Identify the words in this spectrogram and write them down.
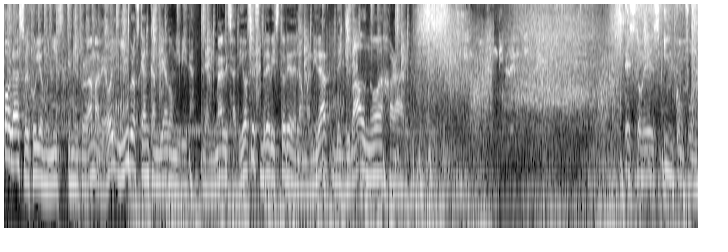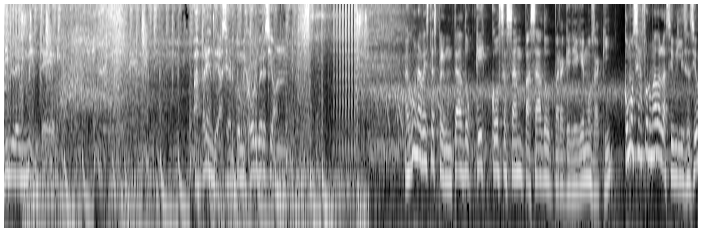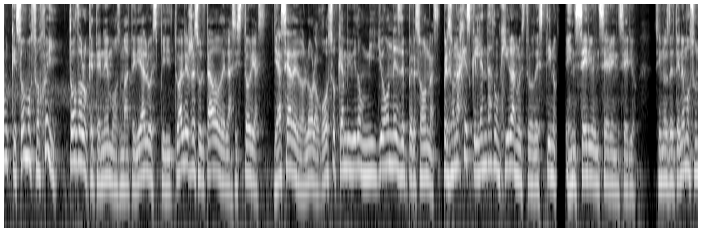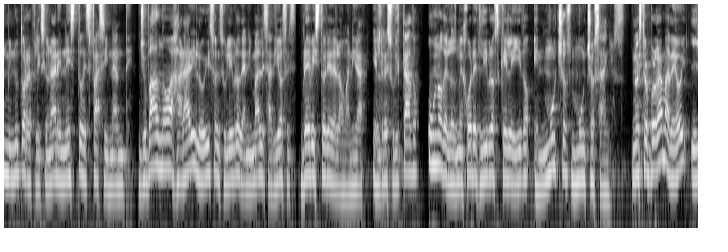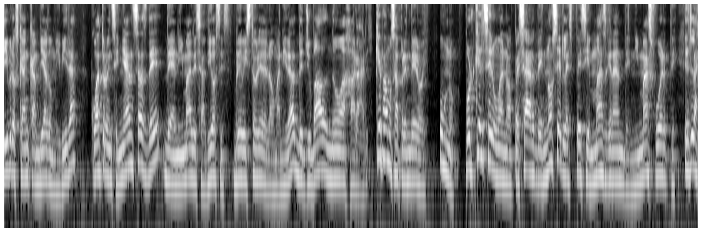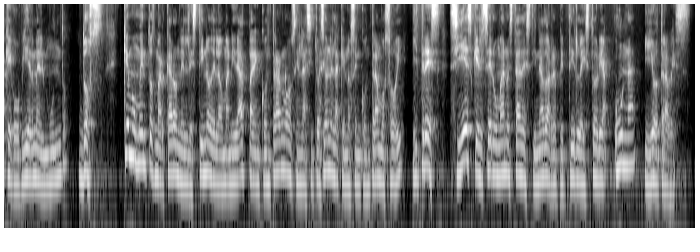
Hola, soy Julio Muñiz. En el programa de hoy, libros que han cambiado mi vida. De animales a dioses, breve historia de la humanidad, de Yuval Noah Harari. Esto es Inconfundiblemente. Aprende a ser tu mejor versión. ¿Alguna vez te has preguntado qué cosas han pasado para que lleguemos aquí? ¿Cómo se ha formado la civilización que somos hoy? Todo lo que tenemos, material o espiritual, es resultado de las historias, ya sea de dolor o gozo, que han vivido millones de personas. Personajes que le han dado un giro a nuestro destino. En serio, en serio, en serio. Si nos detenemos un minuto a reflexionar en esto es fascinante. Yuval Noah Harari lo hizo en su libro de Animales a Dioses, Breve Historia de la Humanidad. El resultado, uno de los mejores libros que he leído en muchos, muchos años. Nuestro programa de hoy, Libros que han cambiado mi vida, cuatro enseñanzas de De Animales a Dioses, Breve Historia de la Humanidad de Yuval Noah Harari. ¿Qué vamos a aprender hoy? 1. ¿Por qué el ser humano, a pesar de no ser la especie más grande ni más fuerte, es la que gobierna el mundo? 2. ¿Qué momentos marcaron el destino de la humanidad para encontrarnos en la situación en la que nos encontramos hoy? Y 3. Si es que el ser humano está destinado a repetir la historia una y otra vez.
